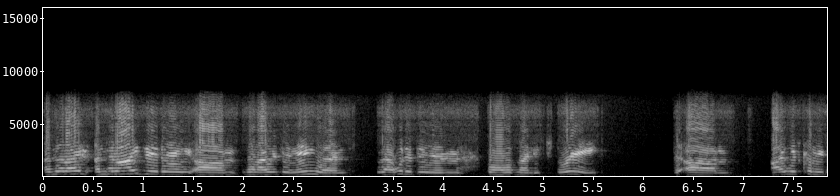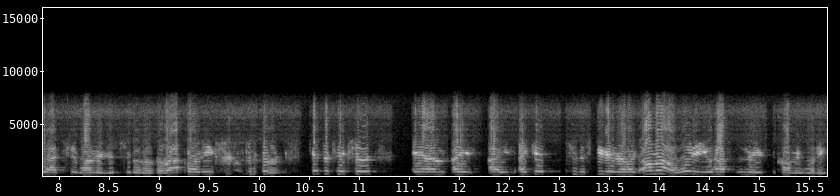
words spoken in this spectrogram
and then I and then I did a um, when I was in England. That would have been fall of '93. Um, I was coming back to just to go to the rap party, get the picture, and I, I I get to the studio and they're like, "Oh no, Woody, you have to." And they used to call me Woody.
